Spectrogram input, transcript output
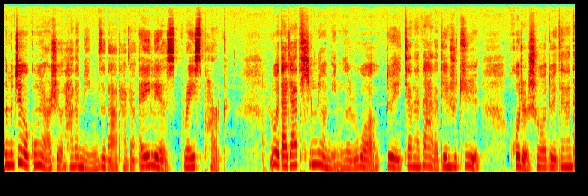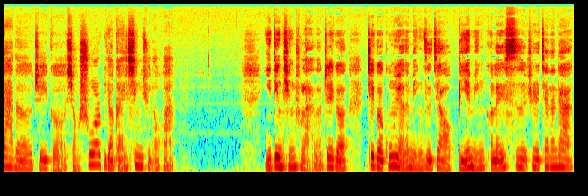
那么这个公园是有它的名字的，它叫 Alias Grace Park。如果大家听这个名字，如果对加拿大的电视剧，或者说对加拿大的这个小说比较感兴趣的话，一定听出来了。这个这个公园的名字叫别名格雷斯，这是加拿大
